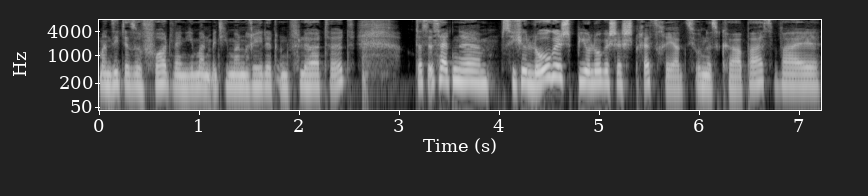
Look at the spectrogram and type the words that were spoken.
man sieht ja sofort, wenn jemand mit jemandem redet und flirtet. Das ist halt eine psychologisch-biologische Stressreaktion des Körpers, weil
